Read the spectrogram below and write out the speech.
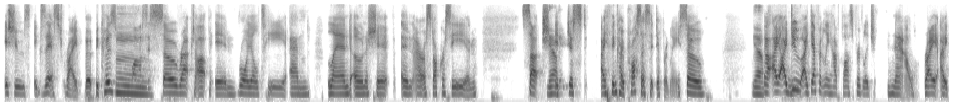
issues exist, right? But because mm. class is so wrapped up in royalty and land ownership and aristocracy and such, yeah. it just I think I process it differently. So yeah, I, I do, I definitely have class privilege now, right? I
